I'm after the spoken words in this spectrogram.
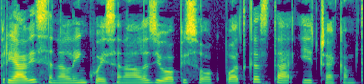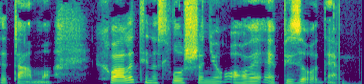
Prijavi se na link koji se nalazi u opisu ovog podcasta i čekam te tamo. Hvala ti na slušanju ove epizode.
